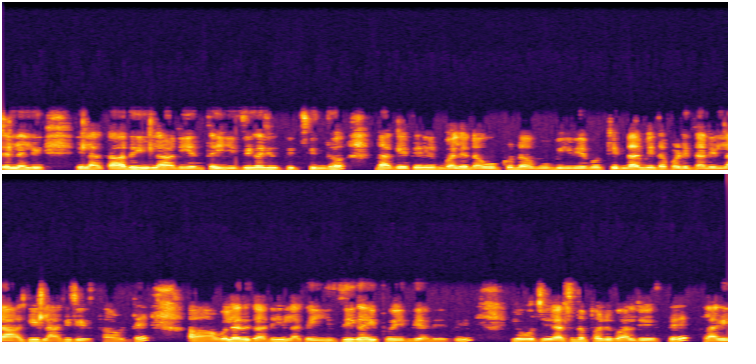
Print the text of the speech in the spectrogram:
చెల్లెలి ఇలా కాదు ఇలా అని ఎంత ఈజీగా చూపించిందో నాకైతే మేము భలే నవ్వుకున్నాము. మేమేమో కింద మీద పడి దాన్ని లాగి, లాగి చేస్తా ఉంటే అవ్వలేదు కానీ ఇలాగ ఈజీగా అయిపోయింది అనేది. ఎవరు చేయాల్సిన పని వాళ్ళు చేస్తే అలాగే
